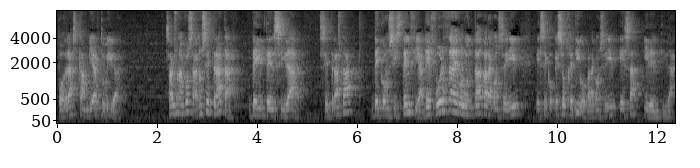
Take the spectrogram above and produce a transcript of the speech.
podrás cambiar tu vida. ¿Sabes una cosa? No se trata de intensidad, se trata de consistencia, de fuerza de voluntad para conseguir ese, objetivo, para conseguir esa identidad.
